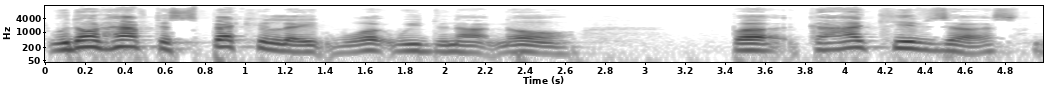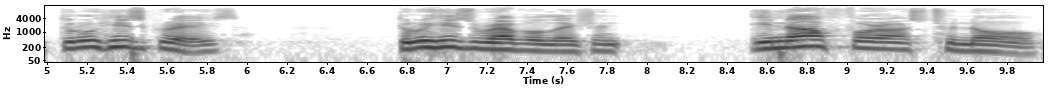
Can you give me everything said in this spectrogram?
we don't have to speculate what we do not know. But God gives us, through His grace, through His revelation, enough for us to know,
